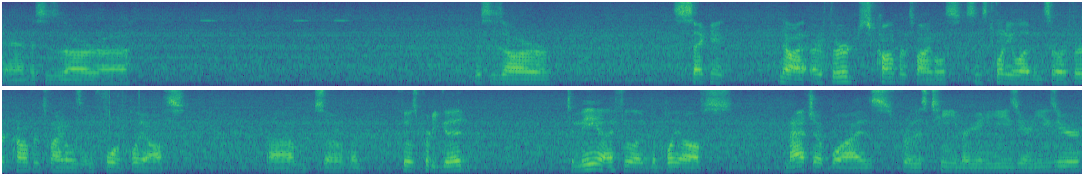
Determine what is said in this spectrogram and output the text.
and this is our uh, this is our second no our third conference finals since 2011 so our third conference finals in four playoffs. Um, so that feels pretty good. To me I feel like the playoffs matchup wise for this team are getting easier and easier.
